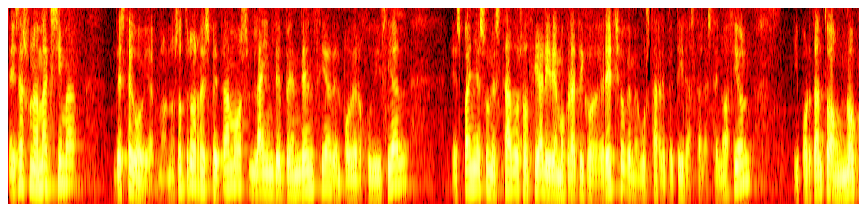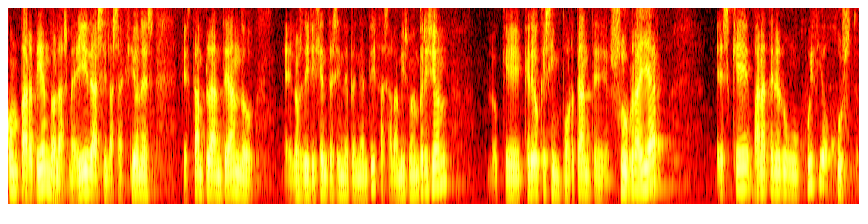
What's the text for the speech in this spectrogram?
Esa es una máxima de este Gobierno. Nosotros respetamos la independencia del Poder Judicial. España es un Estado social y democrático de derecho, que me gusta repetir hasta la extenuación, y por tanto, aun no compartiendo las medidas y las acciones que están planteando eh, los dirigentes independentistas ahora mismo en prisión, lo que creo que es importante subrayar es que van a tener un juicio justo.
